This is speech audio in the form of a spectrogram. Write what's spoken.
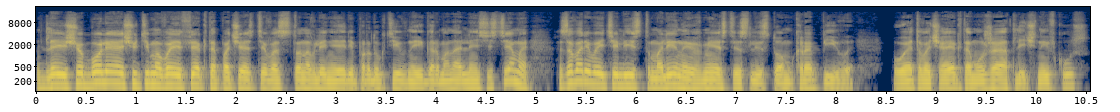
Для еще более ощутимого эффекта по части восстановления репродуктивной и гормональной системы заваривайте лист малины вместе с листом крапивы. У этого чая к тому же отличный вкус.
